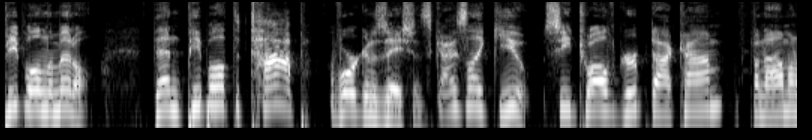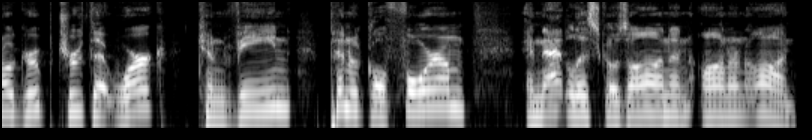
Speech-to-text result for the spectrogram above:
People in the middle. Then people at the top of organizations, guys like you, C12group.com, Phenomenal Group, Truth at Work, Convene, Pinnacle Forum, and that list goes on and on and on.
